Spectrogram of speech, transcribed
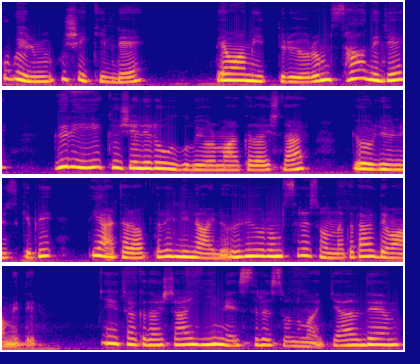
bu bölümü bu şekilde devam ettiriyorum. Sadece griyi köşelere uyguluyorum arkadaşlar. Gördüğünüz gibi diğer tarafları lila ile örüyorum. Sıra sonuna kadar devam edelim. Evet arkadaşlar yine sıra sonuma geldim.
